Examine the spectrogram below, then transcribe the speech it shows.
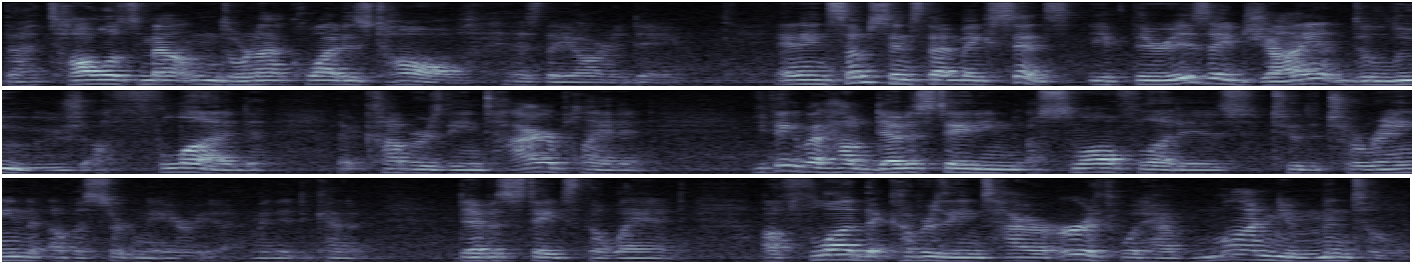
the tallest mountains were not quite as tall as they are today. And in some sense that makes sense. If there is a giant deluge, a flood that covers the entire planet, you think about how devastating a small flood is to the terrain of a certain area. I mean, it kind of devastates the land. A flood that covers the entire earth would have monumental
